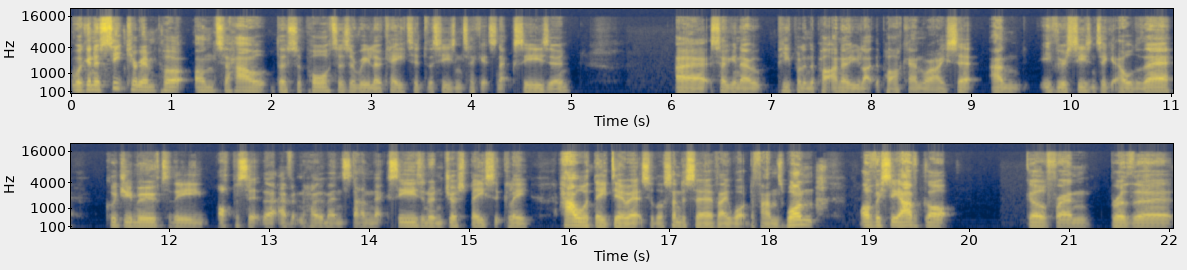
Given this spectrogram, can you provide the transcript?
we're going to seek your input onto how the supporters are relocated the season tickets next season. Uh, so you know, people in the park. I know you like the park end where I sit, and if you're a season ticket holder there, could you move to the opposite the Everton home end stand next season and just basically how would they do it? So they'll send a survey. What the fans want. Obviously, I've got girlfriend, brother,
